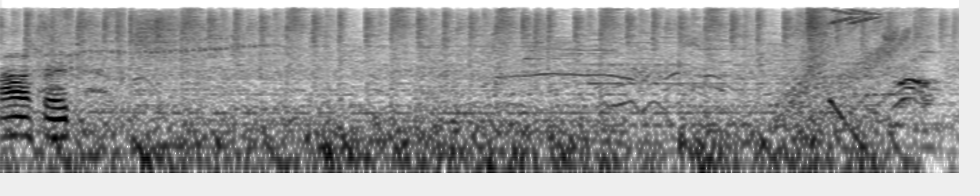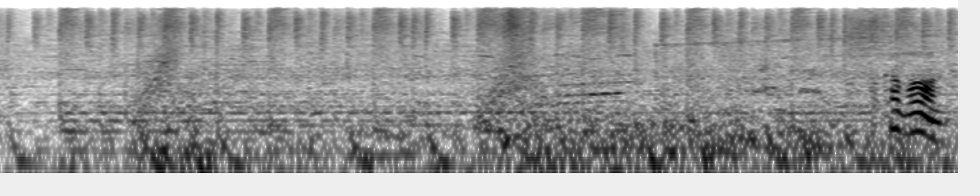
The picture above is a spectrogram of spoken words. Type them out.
Ah, that's rude. Come on.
